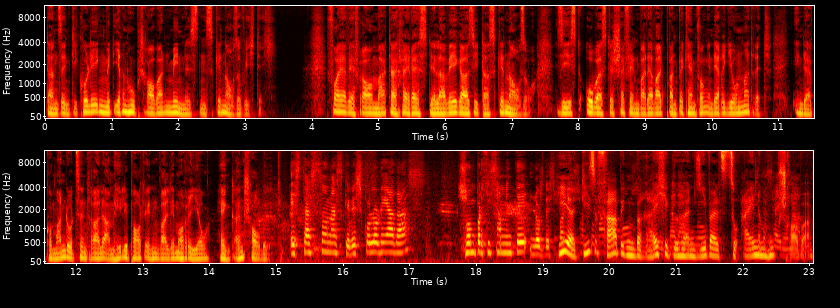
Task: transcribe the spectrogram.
dann sind die Kollegen mit ihren Hubschraubern mindestens genauso wichtig. Feuerwehrfrau Marta Jerez de la Vega sieht das genauso. Sie ist oberste Chefin bei der Waldbrandbekämpfung in der Region Madrid. In der Kommandozentrale am Heliport in Valdemorillo hängt ein Schaubild. Estas zonas que ves coloreadas hier, diese farbigen Bereiche gehören jeweils zu einem Hubschrauber.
